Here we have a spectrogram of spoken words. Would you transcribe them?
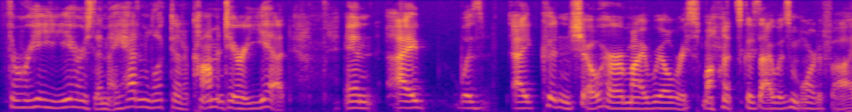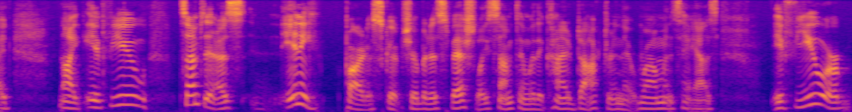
three years and they hadn't looked at a commentary yet. And I was I couldn't show her my real response because I was mortified. Like if you something as any part of scripture, but especially something with the kind of doctrine that Romans has, if you are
